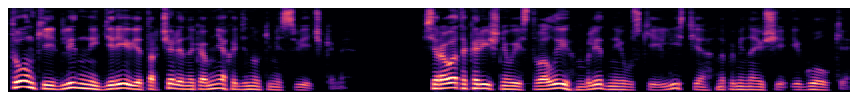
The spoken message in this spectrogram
Тонкие длинные деревья торчали на камнях одинокими свечками. Серовато-коричневые стволы, бледные узкие листья, напоминающие иголки.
